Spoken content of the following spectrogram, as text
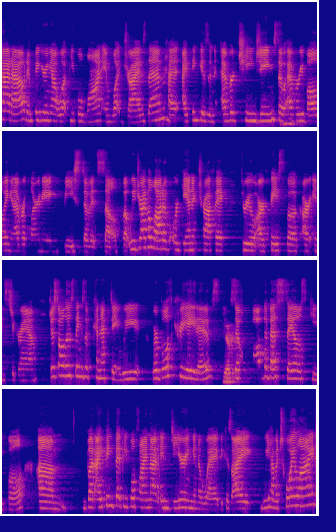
that out and figuring out what people want and what drives them, I think is an ever changing, so ever evolving and ever learning beast of itself. But we drive a lot of organic traffic through our Facebook, our Instagram, just all those things of connecting. We we're both creatives, yep. so we have the best salespeople. Um, but I think that people find that endearing in a way because I we have a toy line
